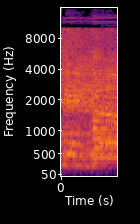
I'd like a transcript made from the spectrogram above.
King.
